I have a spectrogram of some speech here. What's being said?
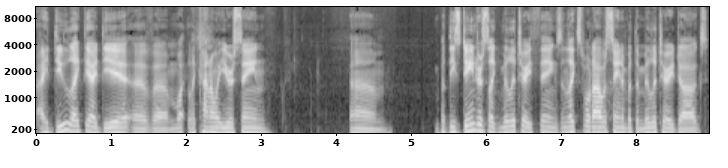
I do like the idea of um, what like kind of what you were saying. Um, but these dangerous like military things, and that's what I was saying about the military dogs,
